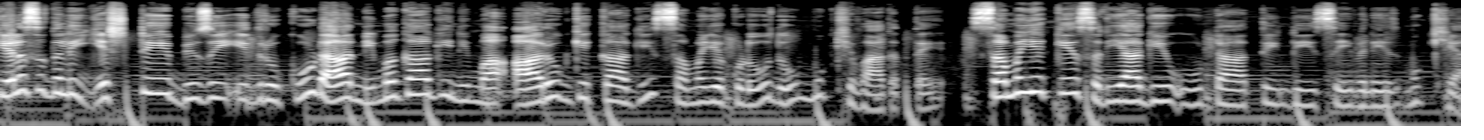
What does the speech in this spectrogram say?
ಕೆಲಸದಲ್ಲಿ ಎಷ್ಟೇ ಬ್ಯುಸಿ ಇದ್ರೂ ಕೂಡ ನಿಮಗಾಗಿ ನಿಮ್ಮ ಆರೋಗ್ಯಕ್ಕಾಗಿ ಸಮಯ ಕೊಡುವುದು ಮುಖ್ಯವಾಗುತ್ತೆ. ಸಮಯಕ್ಕೆ ಸರಿಯಾಗಿ ಊಟ, ತಿಂಡಿ ಸೇವನೆ ಮುಖ್ಯ.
